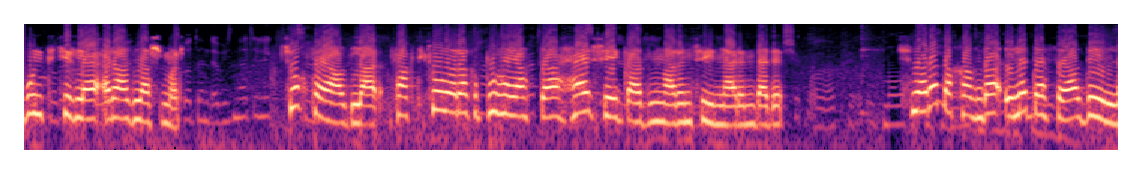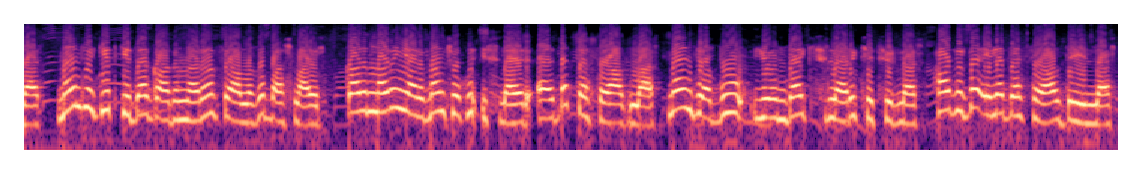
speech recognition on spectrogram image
bu fikirlə razılaşmır. Çox fəaldılar. Faktiki olaraq bu həyatda hər şey qadınların çiyinlərindədir. Kişilərə baxanda elə də fəal deyillər. Məncə get-gedə qadınların fəallığı başlayır. Qadınların yarıdan çoxu işləyir, əlbəttə fəaldılar. Məncə bu yöndə kişiləri keçirlər. Hazırda elə də fəal deyillər.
